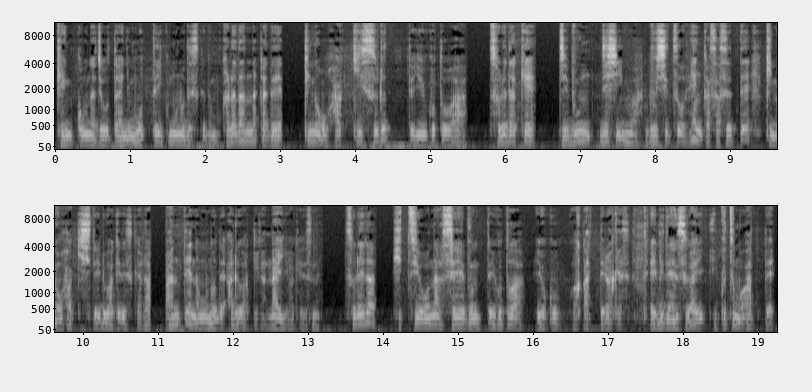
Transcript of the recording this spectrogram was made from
健康な状態に持っていくものですけども、体の中で機能を発揮するっていうことは、それだけ自分自身は物質を変化させて機能を発揮しているわけですから、安定なものであるわけがないわけですね。それが必要な成分ということはよく分かってるわけです。エビデンスがいくつもあって、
